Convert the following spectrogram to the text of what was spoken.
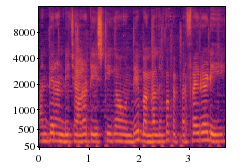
అంతేనండి. చాలా టేస్టీగా ఉండే బంగాళదుంప పెప్పర్ ఫ్రై రెడీ.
